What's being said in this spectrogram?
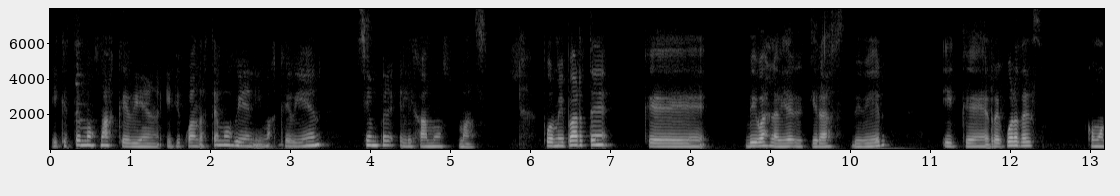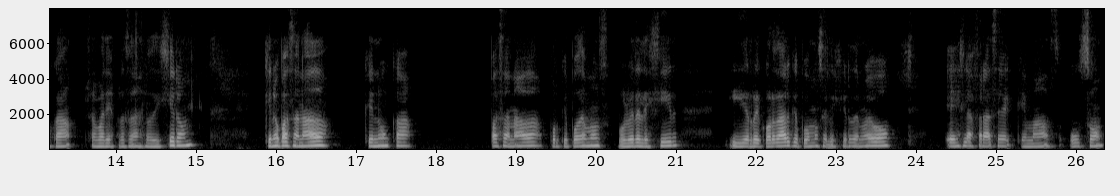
y que estemos más que bien y que cuando estemos bien y más que bien, siempre elijamos más. Por mi parte, que vivas la vida que quieras vivir y que recuerdes, como acá ya varias personas lo dijeron, que no pasa nada, que nunca pasa nada porque podemos volver a elegir y recordar que podemos elegir de nuevo es la frase que más uso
